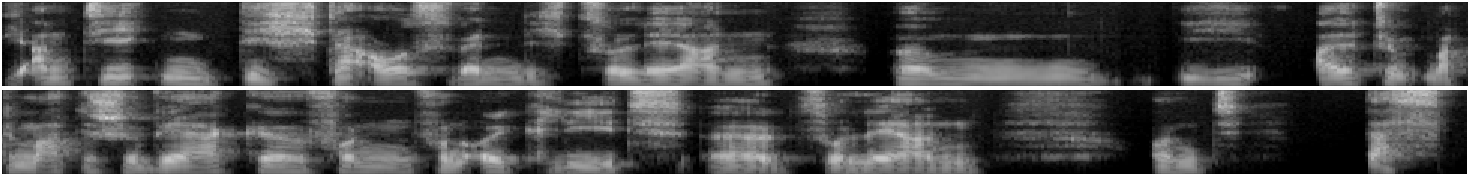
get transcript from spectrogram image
die antiken Dichter auswendig zu lernen, ähm, die alte mathematische Werke von, von Euklid äh, zu lernen. Und das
